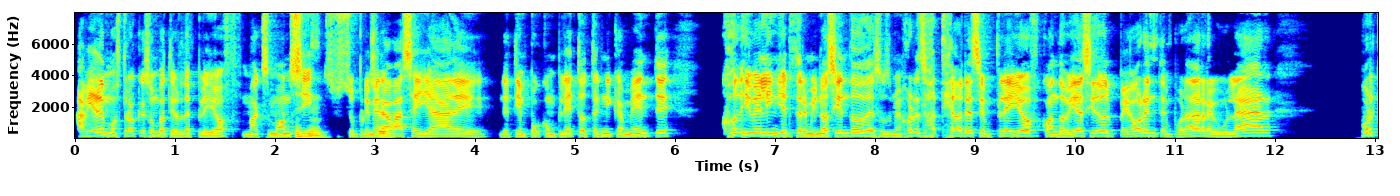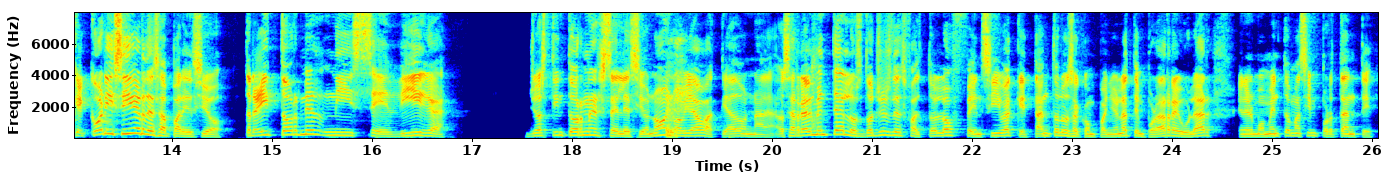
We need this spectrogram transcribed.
había demostrado que es un bateador de playoff, Max Monsi, su primera base ya de, de, tiempo completo técnicamente. Cody Bellinger terminó siendo de sus mejores bateadores en playoff cuando había sido el peor en temporada regular. Porque Corey Seager desapareció. Trey Turner ni se diga. Justin Turner se lesionó y no había bateado nada. O sea, realmente a los Dodgers les faltó la ofensiva que tanto los acompañó en la temporada regular en el momento más importante.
